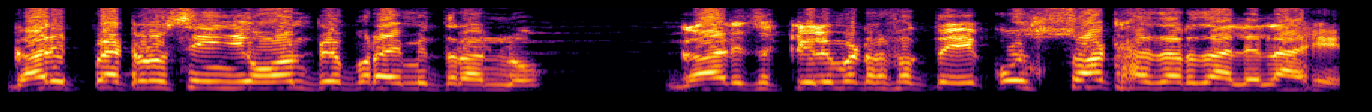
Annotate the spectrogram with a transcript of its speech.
गाडी पेट्रोल सीएनजी ऑन पेपर आहे मित्रांनो. गाडीचं किलोमीटर फक्त एकोणसाठ हजार झालेलं आहे.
